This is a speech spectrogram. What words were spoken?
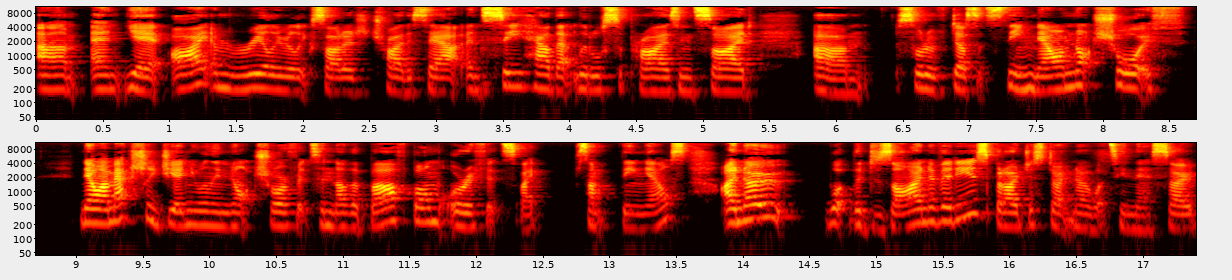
Um, and yeah, I am really, really excited to try this out and see how that little surprise inside um, sort of does its thing. Now, I'm not sure if, now I'm actually genuinely not sure if it's another bath bomb or if it's like something else. I know what the design of it is, but I just don't know what's in there. So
